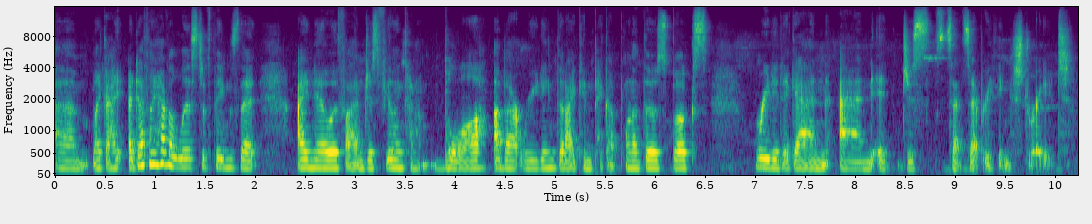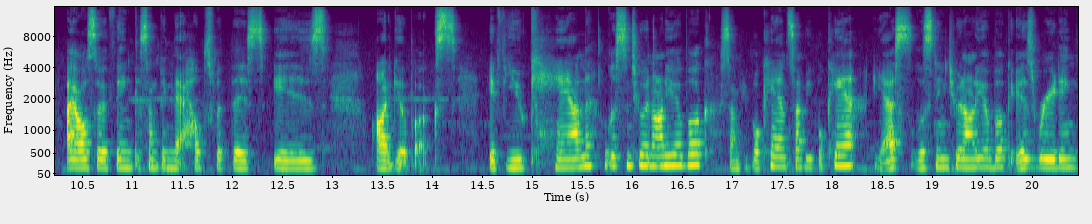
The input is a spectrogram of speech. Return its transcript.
um, like I, I, definitely have a list of things that I know if I'm just feeling kind of blah about reading that I can pick up one of those books, read it again, and it just sets everything straight. I also think something that helps with this is audiobooks. If you can listen to an audiobook, some people can, some people can't. Yes, listening to an audiobook is reading.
